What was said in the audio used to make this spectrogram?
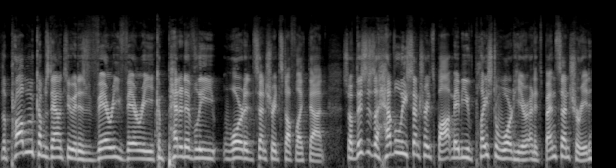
The problem comes down to it is very, very competitively warded sentried stuff like that. So if this is a heavily sentried spot, maybe you've placed a ward here and it's been sentried,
